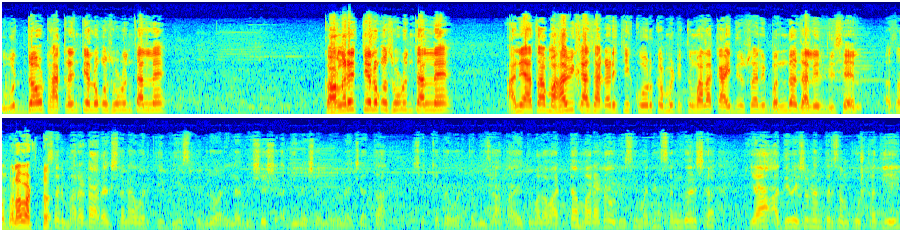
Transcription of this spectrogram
उद्धव ठाकरेंचे लोक सोडून चालले. काँग्रेसचे लोक सोडून चालले. आणि आता महाविकास आघाडीची कोर कमिटी तुम्हाला काही दिवसांनी बंद झालेली दिसेल असं मला वाटतं. सर मराठा आरक्षणावरती वीस फेब्रुवारीला विशेष अधिवेशन बोलण्याची आता शक्यता वर्तवली जात आहे. तुम्हाला वाटतं मराठा ओबीसी मधील संघर्ष या अधिवेशनानंतर संपुष्टात येईल?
